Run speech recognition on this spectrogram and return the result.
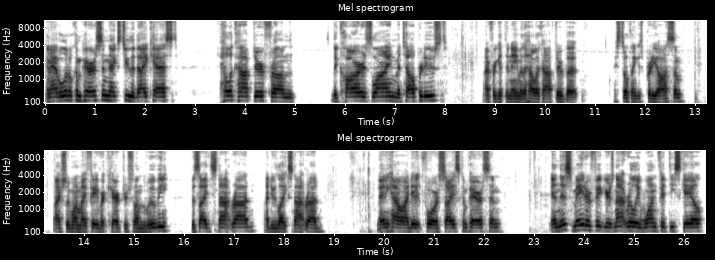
And I have a little comparison next to the diecast helicopter from the Cars line Mattel produced. I forget the name of the helicopter, but I still think it's pretty awesome. Actually, one of my favorite characters from the movie. Besides Snot Rod, I do like Snot Rod. Anyhow, I did it for size comparison. And this Mater figure is not really 150 scale.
